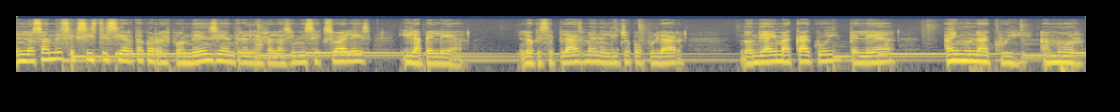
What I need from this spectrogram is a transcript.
En los Andes existe cierta correspondencia entre las relaciones sexuales y la pelea, lo que se plasma en el dicho popular, donde hay macacuy, pelea, hay munacuy, amor,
